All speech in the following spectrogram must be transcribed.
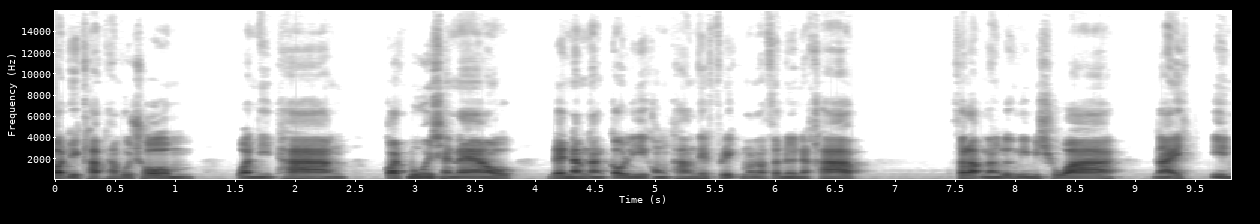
สวัสดีครับท่านผู้ชม วันนี้ทาง God Movie Channel ได้นำหนังเกาหลีของทาง Netflix มานำเสนอนะครับสำหรับหนังเรื่องนี้มีชื่อว่า Night in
